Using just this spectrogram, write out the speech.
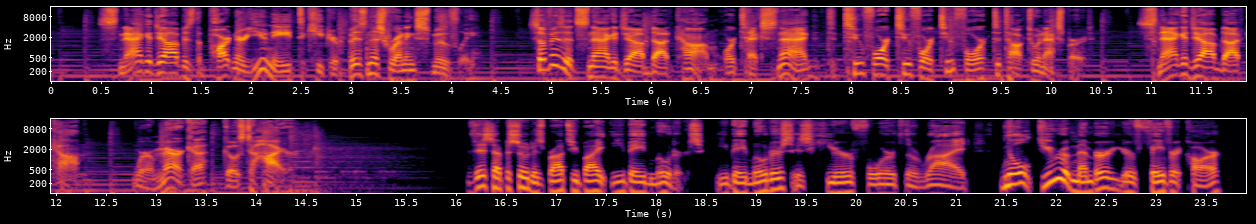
Snagajob is the partner you need to keep your business running smoothly. So visit snagajob.com or text snag to 242424 to talk to an expert. Snagajob.com, where America goes to hire. This episode is brought to you by eBay Motors. eBay Motors is here for the ride. Noel, do you remember your favorite car?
